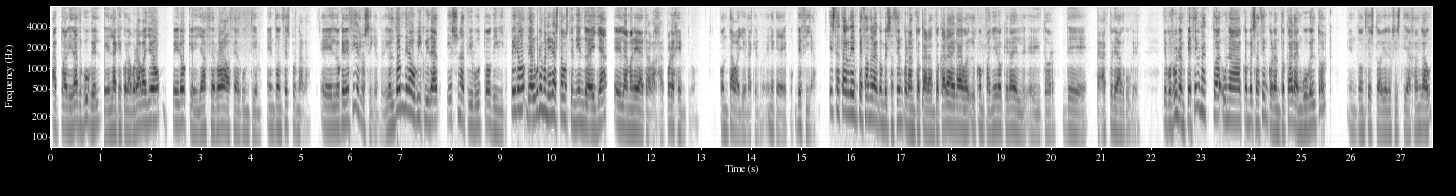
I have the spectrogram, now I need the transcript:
Actualidad Google, en la que colaboraba yo, pero que ya cerró hace algún tiempo. Entonces, pues nada, eh, lo que decía es lo siguiente, digo, el don de la ubicuidad es un atributo divino, pero de alguna manera estamos tendiendo a ella en la manera de trabajar. Por ejemplo, contaba yo en, aquel, en aquella época, decía, esta tarde empezando una conversación con Antocara, Antocara era el compañero que era el editor de Actualidad Google. Y pues bueno, empecé una, una conversación con Antocara en Google Talk, entonces todavía no existía Hangout,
